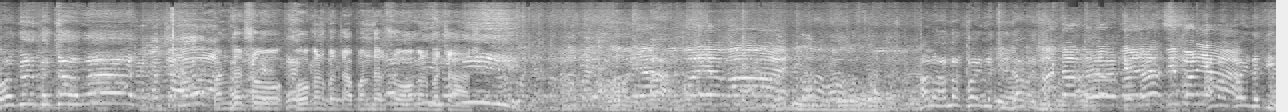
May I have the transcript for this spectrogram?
ઓગણપચાસ પંદરસો ઓગણપચાસ પંદરસો ઓગણપચાસ. હાલો આમાં કોઈ નથી. જવા દો. આમાં કોઈ નથી.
